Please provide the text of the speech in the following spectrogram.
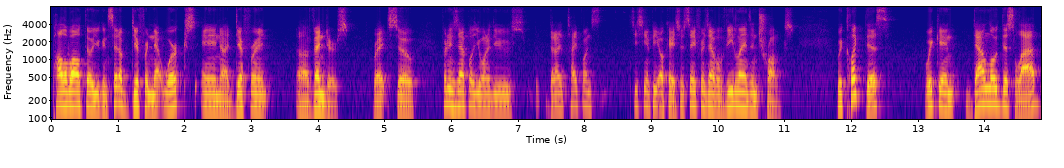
Palo Alto. You can set up different networks and uh, different uh, vendors, right? So, for an example, you want to do, did I type on CCNP? Okay, so say, for example, VLANs and trunks. We click this, we can download this lab,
